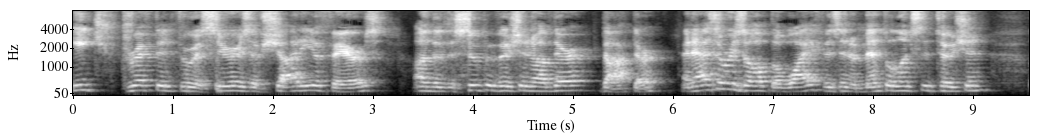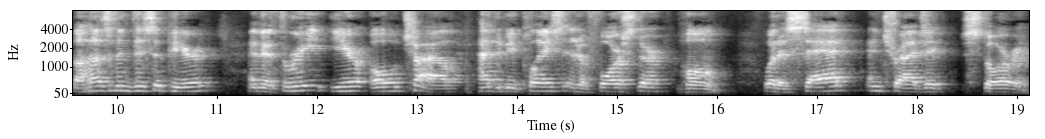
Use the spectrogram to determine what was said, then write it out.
each drifted through a series of shoddy affairs under the supervision of their doctor. And as a result, the wife is in a mental institution, the husband disappeared, and their three year old child had to be placed in a foster home. What a sad and tragic story.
